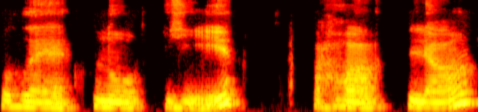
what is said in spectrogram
Зеленої галявини.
